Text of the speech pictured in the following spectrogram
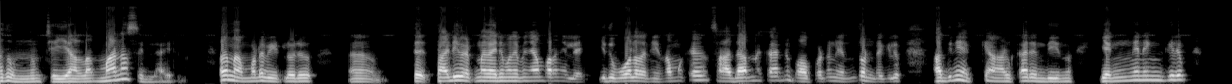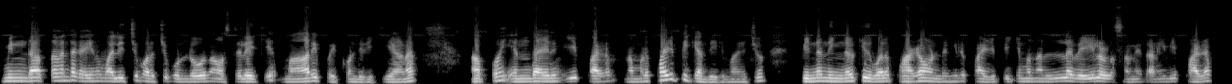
അതൊന്നും ചെയ്യാനുള്ള മനസ്സില്ലായിരുന്നു. അത് നമ്മുടെ വീട്ടിലൊരു തടി വെട്ടണ കാര്യം പറയുമ്പോൾ ഞാൻ പറഞ്ഞില്ലേ ഇതുപോലെ തന്നെ. നമുക്ക് സാധാരണക്കാരന് പാവപ്പെട്ടവന് എന്തുണ്ടെങ്കിലും അതിനെയൊക്കെ ആൾക്കാർ എന്ത് ചെയ്യുന്നു? എങ്ങനെങ്കിലും മിണ്ടാത്തവന്റെ കയ്യിൽ നിന്ന് വലിച്ചു പറിച്ചു കൊണ്ടുപോകുന്ന അവസ്ഥയിലേക്ക് മാറിപ്പോയിക്കൊണ്ടിരിക്കുകയാണ്. അപ്പോൾ എന്തായാലും ഈ പഴം നമ്മൾ പഴിപ്പിക്കാൻ തീരുമാനിച്ചു. പിന്നെ നിങ്ങൾക്ക് ഇതുപോലെ പഴം ഉണ്ടെങ്കിൽ പഴിപ്പിക്കുമ്പോൾ നല്ല വെയിലുള്ള സമയത്താണെങ്കിൽ ഈ പഴം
